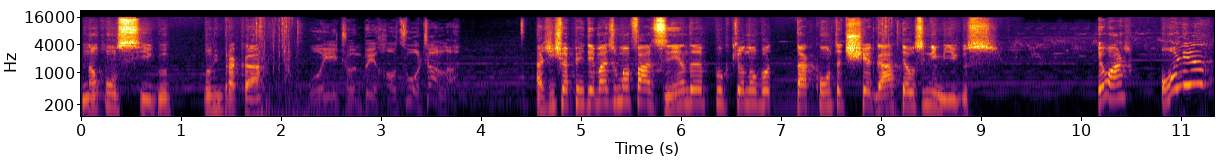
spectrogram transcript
Não consigo. Vou vir pra cá. A gente vai perder mais uma fazenda porque eu não vou dar conta de chegar até os inimigos. Eu acho... Olha!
